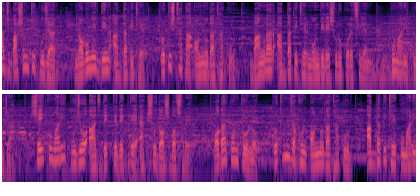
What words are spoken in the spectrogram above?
আজ বাসন্তী পূজার নবমীর দিন আদ্যাপীঠের প্রতিষ্ঠাতা অন্নদা ঠাকুর বাংলার আদ্যাপীঠের মন্দিরে শুরু করেছিলেন কুমারী পূজা। সেই কুমারী পুজো আজ দেখতে দেখতে একশো দশ বছরে পদার্পণ করল। প্রথম যখন অন্নদা ঠাকুর আদ্যাপীঠে কুমারী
